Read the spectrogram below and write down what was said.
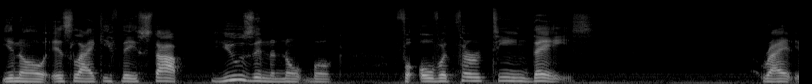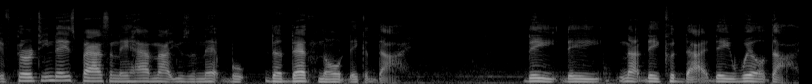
You know it's like if they stop using the notebook for over 13 days right if 13 days pass and they have not used the net the death note they could die they they not they could die they will die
